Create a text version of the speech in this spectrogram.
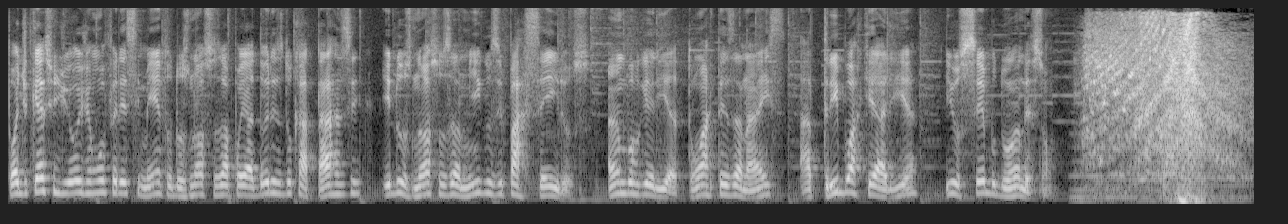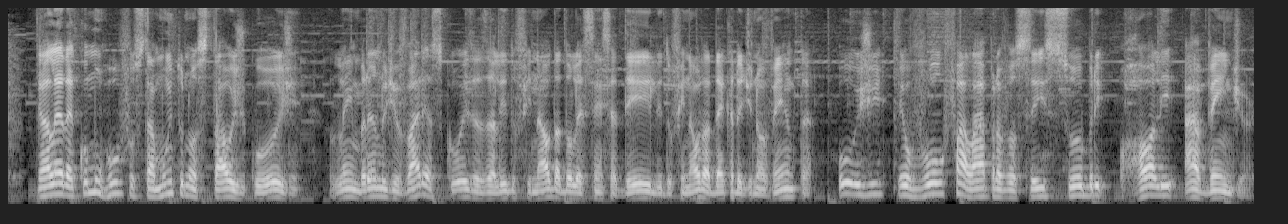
Podcast de hoje é um oferecimento dos nossos apoiadores do Catarse e dos nossos amigos e parceiros, Hamburgueria Tom Artesanais, a Tribo Arquearia e o Sebo do Anderson. Galera, como o Rufus está muito nostálgico hoje, lembrando de várias coisas ali do final da adolescência dele, do final da década de 90, hoje eu vou falar para vocês sobre Holly Avenger.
